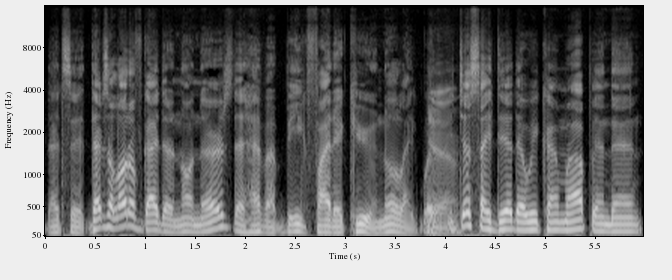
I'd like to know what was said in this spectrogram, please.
That's it. There's a lot of guys that are not nerds that have a big fight IQ. You know, like, but Yeah. it's just idea that we come up and then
